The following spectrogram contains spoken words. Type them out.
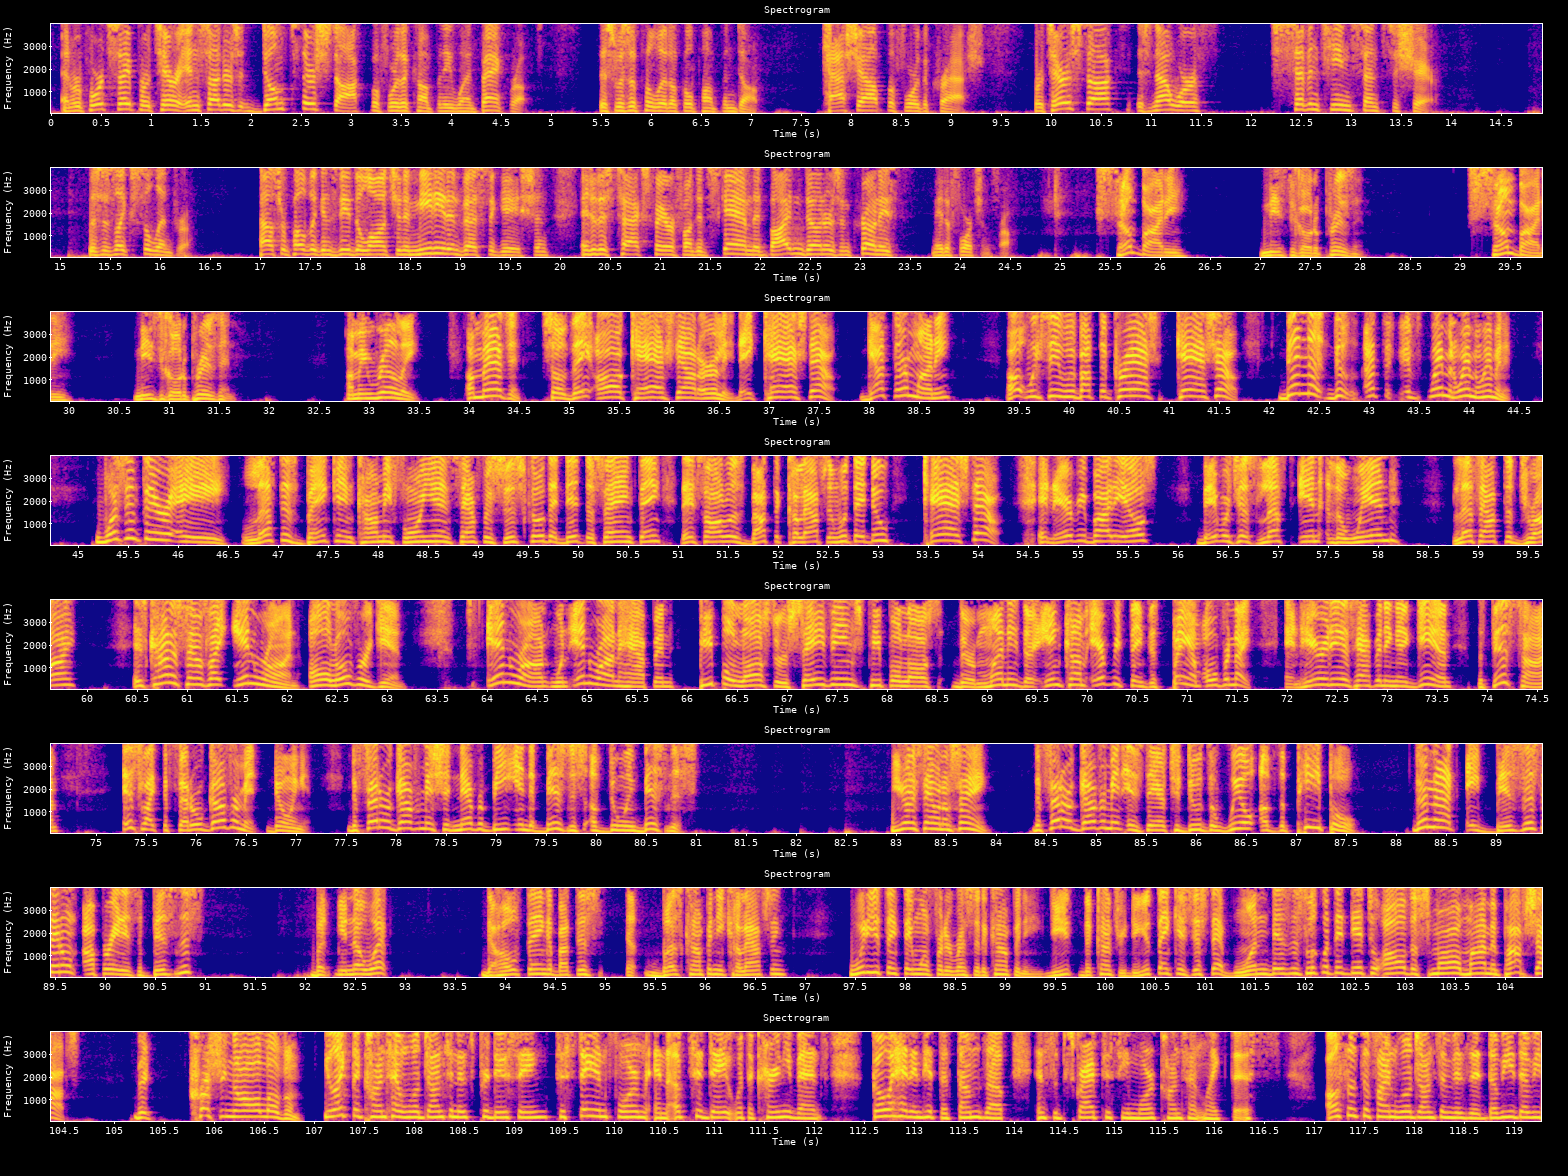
And reports say Proterra insiders dumped their stock before the company went bankrupt. This was a political pump and dump. Cash out before the crash. Proterra stock is now worth 17 cents a share. This is like Solyndra. House Republicans need to launch an immediate investigation into this taxpayer funded scam that Biden donors and cronies made a fortune from. Somebody needs to go to prison. Somebody needs to go to prison. I mean, really. Imagine. So they all cashed out early. They cashed out, got their money. Oh, we see we're about to crash, cash out. Then the, the I th- if, wait a minute, wait a minute, wait a minute. Wasn't there a leftist bank in California in San Francisco that did the same thing? They saw it was about to collapse and what they do? Cashed out. And everybody else, they were just left in the wind, left out to dry. It kind of sounds like Enron all over again. Enron, when Enron happened, people lost their savings, people lost their money, their income, everything just bam overnight. And here it is happening again, but this time it's like the federal government doing it. The federal government should never be in the business of doing business. You understand what I'm saying? The federal government is there to do the will of the people. They're not a business. They don't operate as a business. But you know what? The whole thing about this uh, bus company collapsing, what do you think they want for the rest of the company? Do you, the country? Do you think it's just that one business? Look what they did to all the small mom and pop shops. They're crushing all of them. You like the content Will Johnson is producing? To stay informed and up to date with the current events, go ahead and hit the thumbs up and subscribe to see more content like this. Also to find Will Johnson, visit www.uaf.media.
